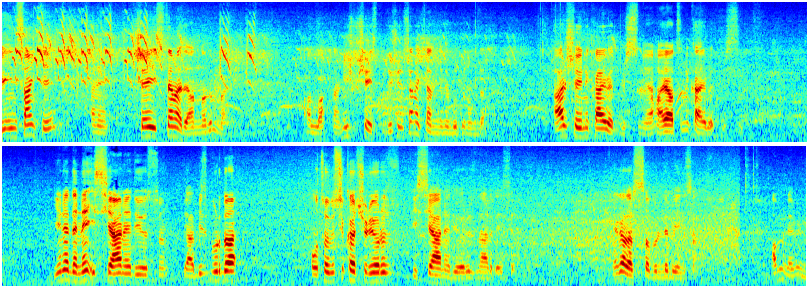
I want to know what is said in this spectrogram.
bir insan ki hani şey istemedi anladın mı? Allah'tan hiçbir şey istemedi. Düşünsene kendini bu durumda. Her şeyini kaybetmişsin ya. Hayatını kaybetmişsin. Yine de ne isyan ediyorsun? Ya biz burada otobüsü kaçırıyoruz, isyan ediyoruz neredeyse. Ne kadar sabırlı bir insan. Ama ne bileyim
